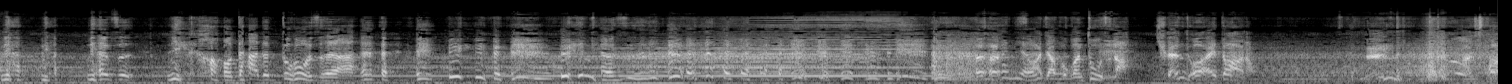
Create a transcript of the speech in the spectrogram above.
娘娘娘子，你好大的肚子啊！娘子，洒家不管肚子大，拳头还大呢。嗯，操！哎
